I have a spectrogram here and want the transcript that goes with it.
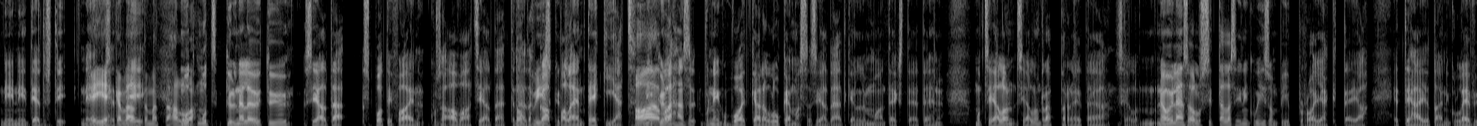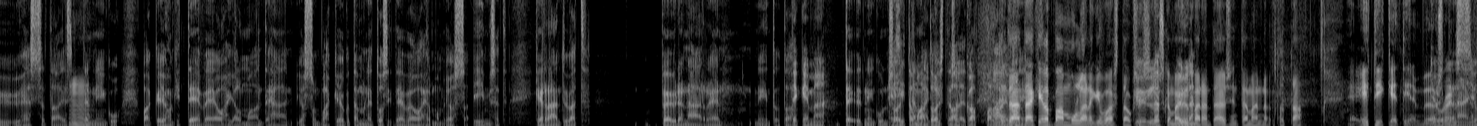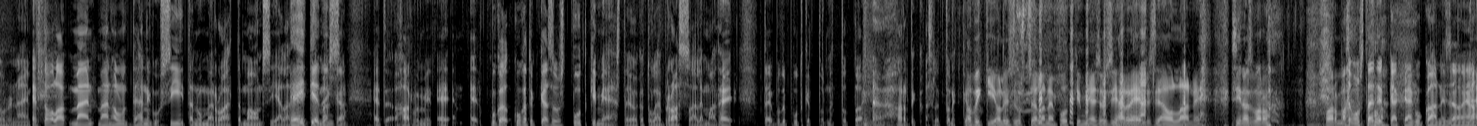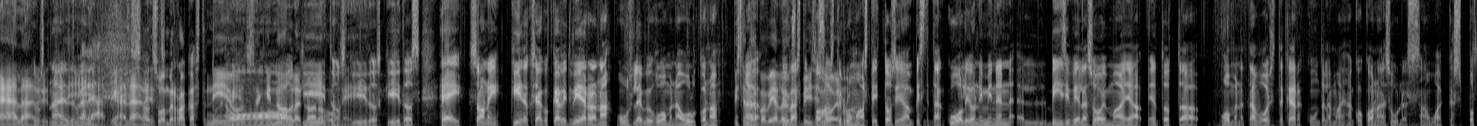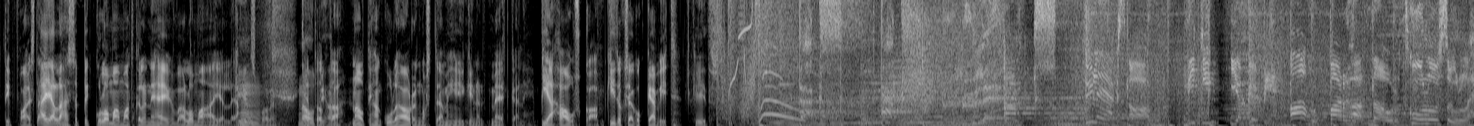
niin, niin tietysti ne Ei ehkä välttämättä halua. Mutta mut, kyllä ne löytyy sieltä Spotifyn, kun sä avaat sieltä, että Top näytä 50. kappaleen tekijät, Aivan. niin kyllähän sä niin kuin voit käydä lukemassa sieltä, että kenelle mä oon tekstejä tehnyt. Mutta siellä on, siellä on räppäreitä ja siellä on, ne on yleensä ollut sitten tällaisia niin kuin isompia projekteja, että tehdään jotain niin kuin levyä yhdessä tai mm. sitten niin kuin vaikka johonkin TV-ohjelmaan tehdään, jos on vaikka joku tämmöinen tosi TV-ohjelma, jossa ihmiset kerääntyvät pöydän ääreen, niin tota, tekemään. te, niin kuin soittamaan toistensa kappaleita. Tämä, niin- tämä kelpaa mulle ainakin vastaukseksi, Kyllä, koska mä kyllä. ymmärrän täysin tämän tota, etiketin myös Juuri tässä. näin, juuri näin. Että tavallaan mä en, mä en halunnut tehdä niinku siitä numeroa, että mä oon siellä Ei tekemässä. tietenkään. Että harvemmin, e, e, kuka, kuka tykkää sellaisesta putkimiehestä, joka tulee brassailemaan, että hei, ei muuten putket tonne tota, hartikaiselle tonne No Viki olisi just sellainen putkimies, jos ihan rehellisiä ollaan, niin siinä olisi varmaan... Varma, Mutta musta ei tykkääkään kukaan, niin se on ihan Älä just nyt, näin se niin. menee. Älä Älä Sä oot nyt. Suomen rakastettu. Niin ihan. joo. senkin Nalle Karhu. kiitos, Niin. kiitos, kiitos. Hei, Soni, kiitoksia kun kävit vieraana. Uusi levy huomenna ulkona. Pistetäänpä Ää, vielä yksi Hyvästi, biisi pahasti, soimaan. rumasti. Tosiaan pistetään Kuolio-niminen biisi vielä soimaan ja, ja tota, huomenna tämä voi sitten käydä kuuntelemaan ihan kokonaisuudessaan vaikka Spotifysta. Äijän lähdössä pikku lomamatkalle, niin hei, hyvää lomaa äijälle. Ja- Kiitos Mm. paljon. Ja Nautihan. tota, nautihan kuule auringosta ja mihin ikinä nyt meetkään. Niin pidä hauskaa. Kiitoksia kun kävit. Kiitos. Yle Yle X aamu. Viki ja Köpi. Aamun parhaat naurut kuuluu sulle.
